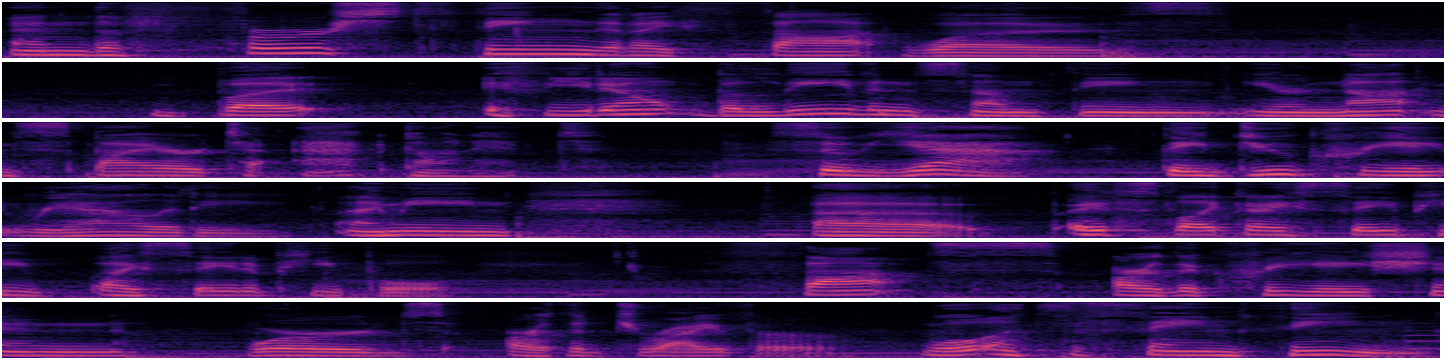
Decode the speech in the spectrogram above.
And the first thing that I thought was, but if you don't believe in something, you're not inspired to act on it. So, yeah, they do create reality. I mean, uh, it's like I say, pe- I say to people, thoughts are the creation, words are the driver. Well, it's the same thing.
